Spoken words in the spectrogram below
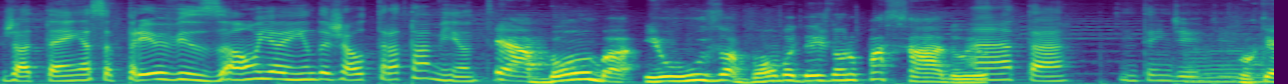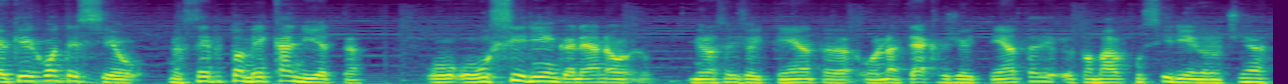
já tem essa previsão e ainda já o tratamento. É, a bomba, eu uso a bomba desde o ano passado. Ah, tá. Entendi. Porque o que aconteceu? Eu sempre tomei caneta. Ou, ou seringa, né? No 1980 ou na década de 80, eu tomava com seringa, não tinha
